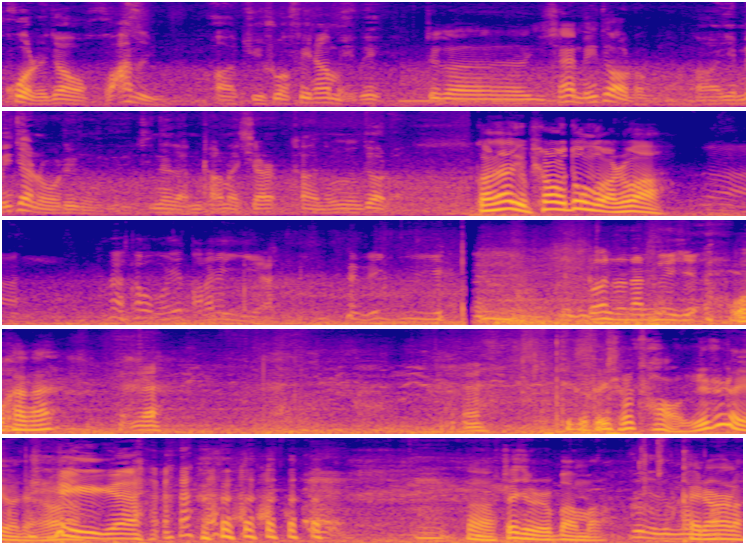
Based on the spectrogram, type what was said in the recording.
或者叫华子鱼啊，据说非常美味。这个以前也没钓着过啊，也没见着过这种鱼。今天咱们尝尝鲜儿，看看能不能钓着。刚才有漂的动作是吧？我也打了个野，没鸡。不光是那那些，我看看，来，这个跟小草鱼似的，有点啊。这个啊，这就是棒棒，开张了。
